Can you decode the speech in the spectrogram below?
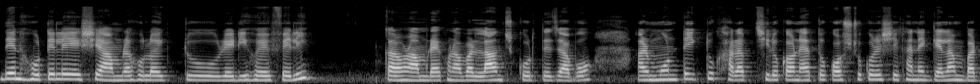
দেন হোটেলে এসে আমরা হলো একটু রেডি হয়ে ফেলি। কারণ আমরা এখন আবার লাঞ্চ করতে যাব। আর মনটা একটু খারাপ ছিল কারণ এত কষ্ট করে সেখানে গেলাম বাট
